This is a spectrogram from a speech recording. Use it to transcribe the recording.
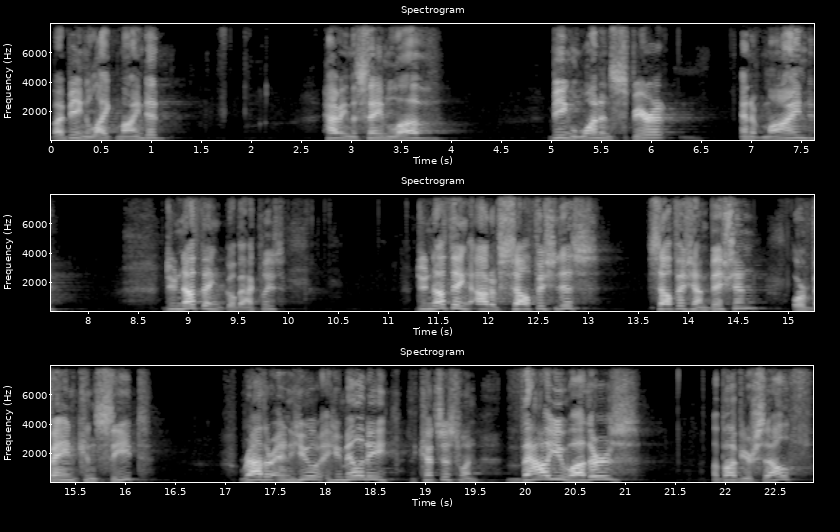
by being like minded, having the same love, being one in spirit and of mind. Do nothing, go back please. Do nothing out of selfishness, selfish ambition, or vain conceit. Rather, in hu- humility, catch this one, value others above yourself.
